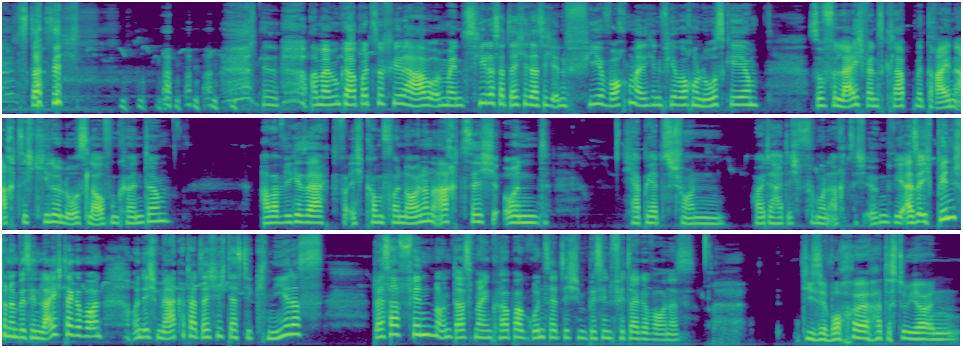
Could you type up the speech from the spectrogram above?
als dass ich an meinem Körper zu viel habe. Und mein Ziel ist tatsächlich, dass ich in vier Wochen, wenn ich in vier Wochen losgehe, so vielleicht, wenn es klappt, mit 83 Kilo loslaufen könnte. Aber wie gesagt, ich komme von 89 und ich habe jetzt schon, heute hatte ich 85 irgendwie. Also ich bin schon ein bisschen leichter geworden und ich merke tatsächlich, dass die Knie das besser finden und dass mein Körper grundsätzlich ein bisschen fitter geworden ist. Diese Woche hattest du ja ein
